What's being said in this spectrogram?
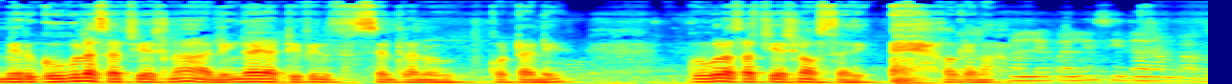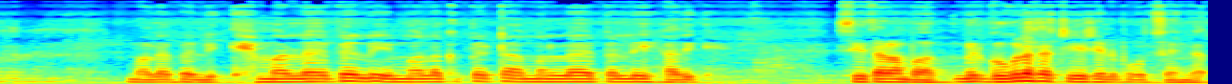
మీరు గూగుల్లో సెర్చ్ చేసిన లింగయ్య టిఫిన్ సెంటర్ అని కొట్టండి. గూగుల్లో సెర్చ్ చేసినా వస్తుంది. ఓకేనా? మల్లెపల్లి. మల్లెపల్లి. మల్లెపల్లి మల్లకపేట మల్లెపల్లి అది సీతారాం బాగ్ మీరు గూగుల్లో సెర్చ్ చేసి వెళ్ళిపోవచ్చు ఇంకా.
